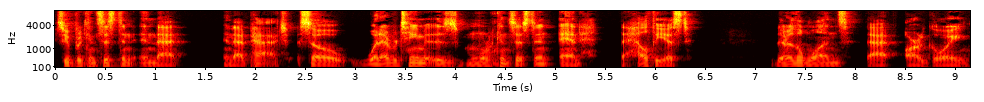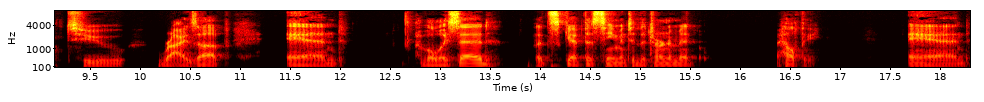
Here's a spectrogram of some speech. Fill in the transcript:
super consistent in that in that patch. So whatever team is more consistent and the healthiest, they're the ones that are going to rise up. And I've always said, let's get this team into the tournament healthy. And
